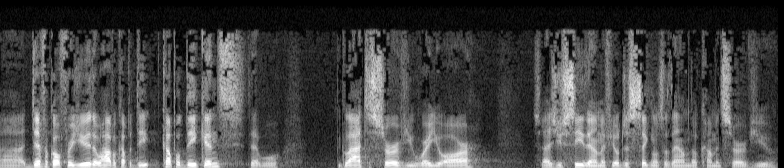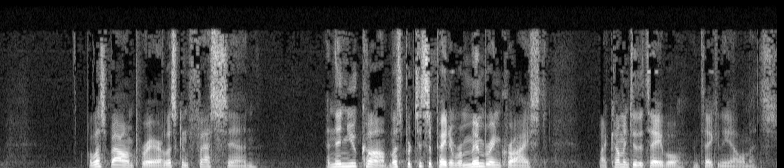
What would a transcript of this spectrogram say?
uh, difficult for you, that we'll have a couple, de- couple deacons that will be glad to serve you where you are. So as you see them, if you'll just signal to them, they'll come and serve you. But let's bow in prayer. Let's confess sin. And then you come. Let's participate in remembering Christ by coming to the table and taking the elements.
